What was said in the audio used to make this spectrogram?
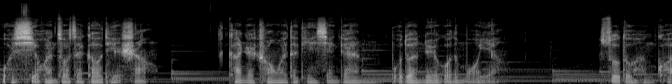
我喜欢坐在高铁上，看着窗外的电线杆不断掠过的模样，速度很快，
